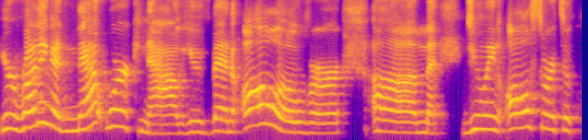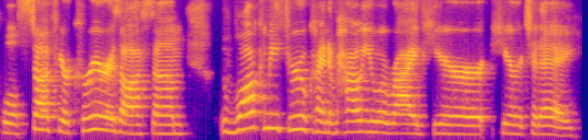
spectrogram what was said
You're running a network now, you've been all over um, doing all sorts of cool stuff. Your career is awesome. Walk me through kind of how you arrive here here today.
